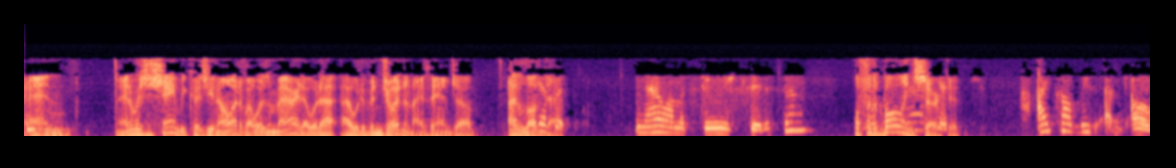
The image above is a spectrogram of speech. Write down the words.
and mm-hmm. and it was a shame because you know what? If I wasn't married, I would I would have enjoyed a nice hand job. I love yeah, that. but now I'm a senior citizen. Well, for the bowling circuit. I called these. Oh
